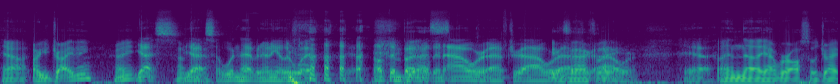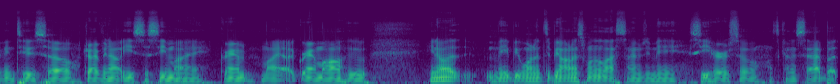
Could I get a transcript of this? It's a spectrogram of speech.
Yeah. Are you driving? Right? Yes, okay. yes. I wouldn't have it any other way. yeah. Nothing better yes. than hour after hour exactly. after hour. Yeah. And uh, yeah, we're also driving too. So driving out east to see my grand my uh, grandma who, you know, maybe wanted to be honest, one of the last times we may see her. So that's kind of sad, but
